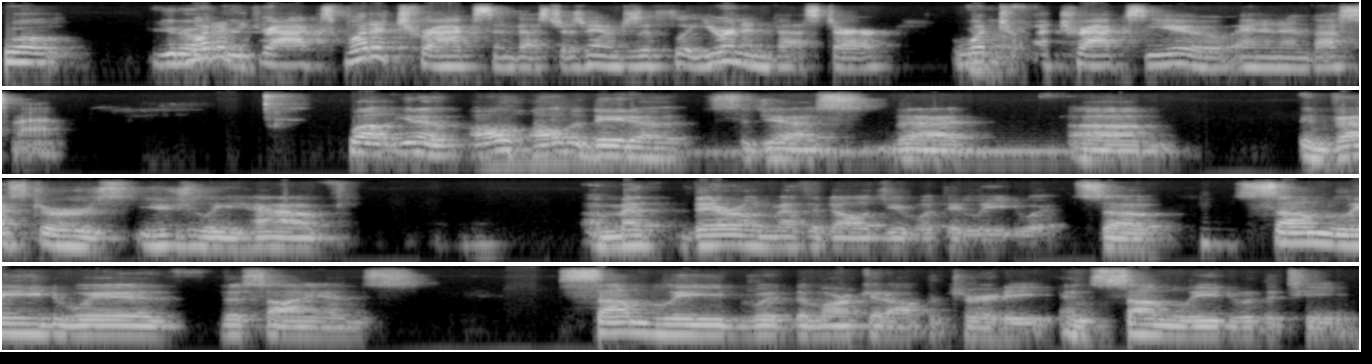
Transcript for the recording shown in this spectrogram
Well, you know, what attracts what attracts investors? I mean, just a you're an investor. What yeah. attracts you in an investment? Well, you know, all, all the data suggests that um, investors usually have a met, their own methodology of what they lead with. So some lead with the science, some lead with the market opportunity, and some lead with the team.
